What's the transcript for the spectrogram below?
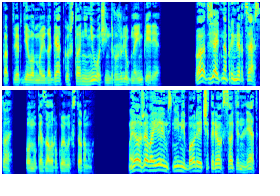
подтвердил он мою догадку, что они не очень дружелюбная империя. «Вот взять, например, царство», — он указал рукой в их сторону. «Мы уже воюем с ними более четырех сотен лет.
